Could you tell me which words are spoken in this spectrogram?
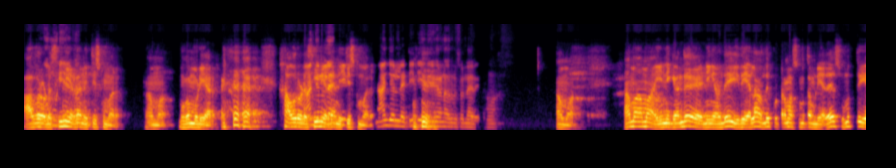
அவரோட? சீனியர் தான் நிதிஷ்குமார். ஆமா முகமுடியார். அவரோட சீனியர் தான் நிதிஷ்குமார். நான் சொல்லல சொன்னாரு. ஆமா. ஆமா. ஆமா ஆமா. இன்னைக்கு வந்து நீங்க வந்து இதையெல்லாம் வந்து குற்றமா சுமத்த முடியாது. சுமத்திய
